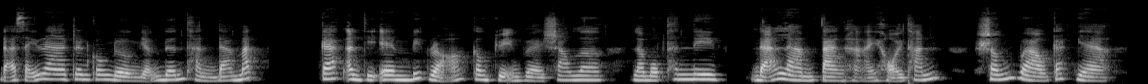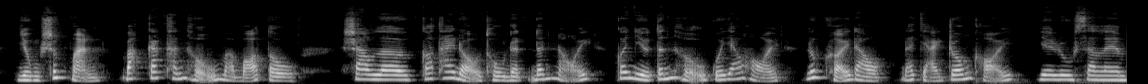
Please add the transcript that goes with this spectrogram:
đã xảy ra trên con đường dẫn đến thành Đa Mách các anh chị em biết rõ câu chuyện về Sauler là một thanh niên đã làm tàn hại hội thánh, sấn vào các nhà, dùng sức mạnh bắt các thánh hữu mà bỏ tù. Sauler có thái độ thù địch đến nỗi có nhiều tín hữu của giáo hội lúc khởi đầu đã chạy trốn khỏi Jerusalem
